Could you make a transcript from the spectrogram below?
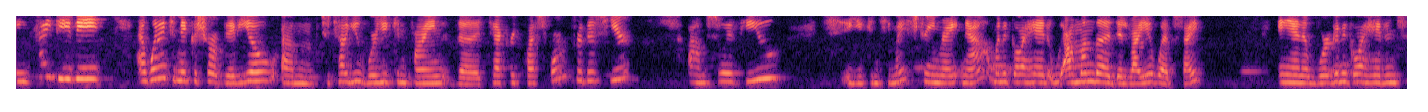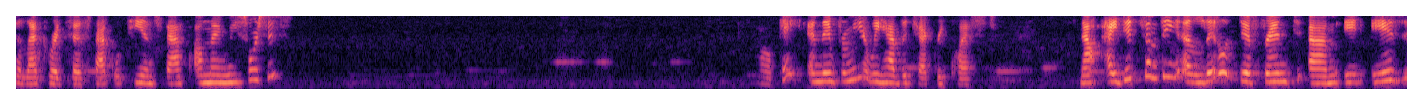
Hey, Hi, DV. I wanted to make a short video um, to tell you where you can find the tech request form for this year. Um, so if you you can see my screen right now, I'm going to go ahead. I'm on the Del Valle website, and we're going to go ahead and select where it says Faculty and Staff Online Resources. Okay, and then from here we have the tech request. Now I did something a little different. Um, it is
